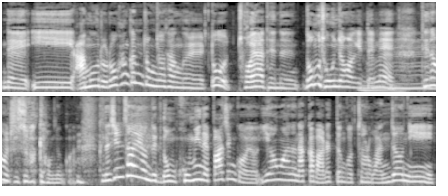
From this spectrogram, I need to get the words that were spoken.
근데 이 아무르로 황금종려상을 또 줘야 되는 너무 좋은 영화이기 때문에 음. 대상을 줄 수밖에 없는 거야. 근데 심사위원들이 너무 고민에 빠진 거예요. 이 영화는 아까 말했던 것처럼 완전히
